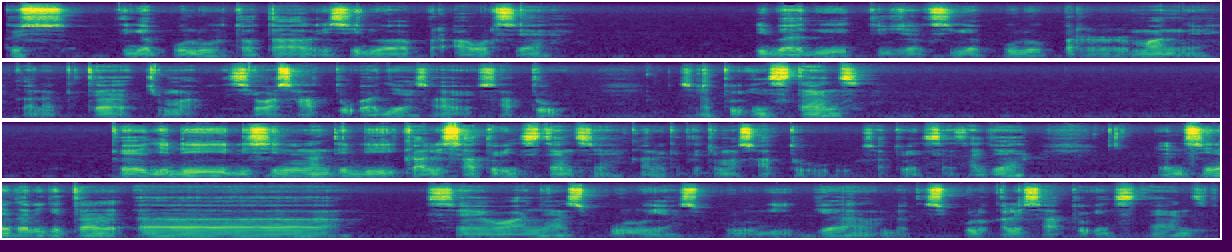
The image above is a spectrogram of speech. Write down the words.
terus 30 total isi 2 per hours ya. Dibagi 730 per month ya. Karena kita cuma sewa satu aja saya satu satu instance. Oke jadi di sini nanti dikali satu instance ya. Karena kita cuma satu satu instance saja dan di sini tadi kita uh, sewanya 10 ya 10 giga berarti 10 kali satu instance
